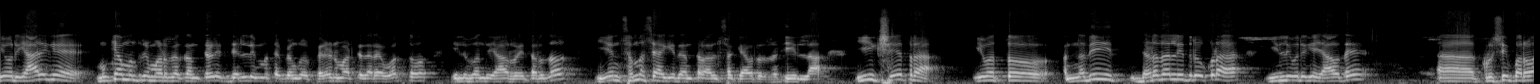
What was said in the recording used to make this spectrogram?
ಇವ್ರು ಯಾರಿಗೆ ಮುಖ್ಯಮಂತ್ರಿ ಮಾಡ್ಬೇಕಂತೇಳಿ ಡೆಲ್ಲಿ ಮತ್ತೆ ಬೆಂಗಳೂರು ಪೆರೇಡ್ ಮಾಡ್ತಿದ್ದಾರೆ. ಹೊರತು ಇಲ್ಲಿ ಬಂದು ಯಾರು ರೈತರದ್ದು? ಏನ್ ಸಮಸ್ಯೆ ಆಗಿದೆ ಅಂತ ಅಲ್ಸಕ್ಕೆ ಯಾರು ರೆಡಿ ಇಲ್ಲ. ಈ ಕ್ಷೇತ್ರ ಇವತ್ತು ನದಿ ದಡದಲ್ಲಿದ್ರು ಕೂಡ ಇಲ್ಲಿವರೆಗೆ ಯಾವುದೇ ಕೃಷಿ ಪರವ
